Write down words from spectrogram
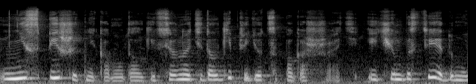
не спишет никому долги, все равно эти долги придется погашать. И чем быстрее, я думаю,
